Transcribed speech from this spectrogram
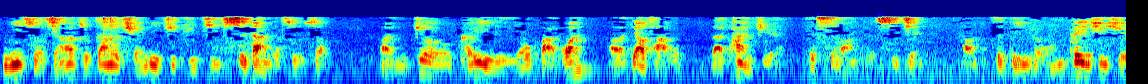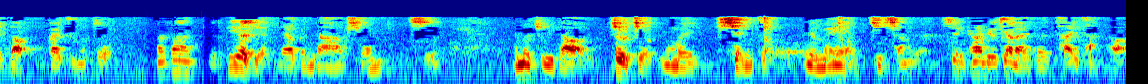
你所想要主张的权利去提起适当的诉讼啊，你就可以由法官啊调查来判决这死亡的事件啊，这第一个，我们可以去学到该怎么做。那当然有第二点要跟大家说明的是，有没有注意到舅舅因为先走，也没有继承人，所以他留下来的财产啊，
